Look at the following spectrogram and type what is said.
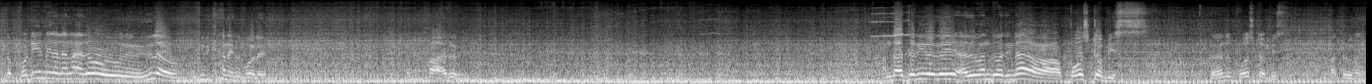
இந்த பொடியனைகள் எல்லாம் ஏதோ ஒரு இதில் இருக்கானுங்க போல. பாரு. அந்த தெரியுது அது வந்து பார்த்தீங்கன்னா போஸ்ட் ஆஃபீஸ் அது வந்து போஸ்ட் ஆஃபீஸ் பார்த்துக்கோங்க.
